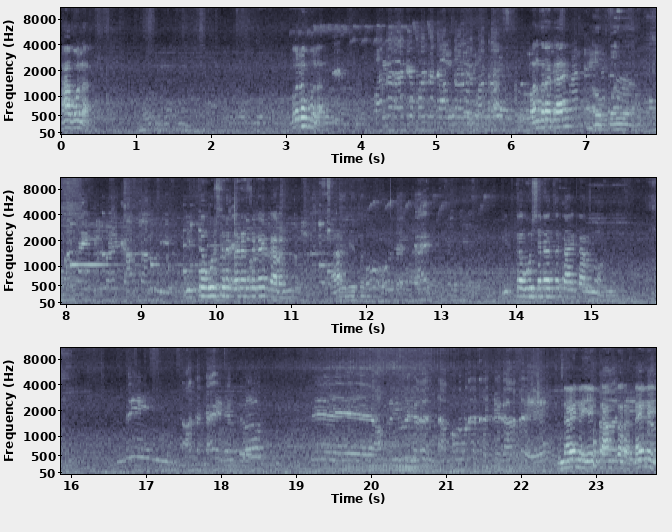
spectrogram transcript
हां बोला. बोला बोला. पंधरा काय? इतकं उशिरा करायचं काय कारण? हा? इतका उशिराचं काय कारण म्हणून नाही नाही एक काम करा. नाही नाही.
